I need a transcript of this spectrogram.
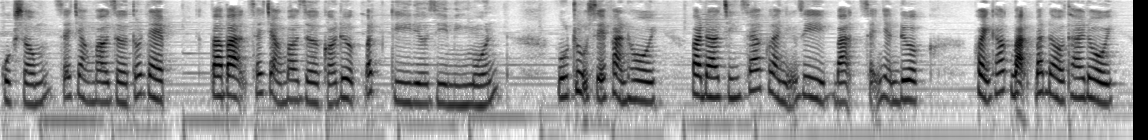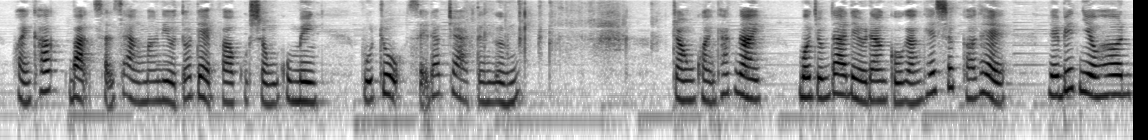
cuộc sống sẽ chẳng bao giờ tốt đẹp và bạn sẽ chẳng bao giờ có được bất kỳ điều gì mình muốn. Vũ trụ sẽ phản hồi và đó chính xác là những gì bạn sẽ nhận được. Khoảnh khắc bạn bắt đầu thay đổi, khoảnh khắc bạn sẵn sàng mang điều tốt đẹp vào cuộc sống của mình, vũ trụ sẽ đáp trả tương ứng. Trong khoảnh khắc này, mỗi chúng ta đều đang cố gắng hết sức có thể. Nếu biết nhiều hơn,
